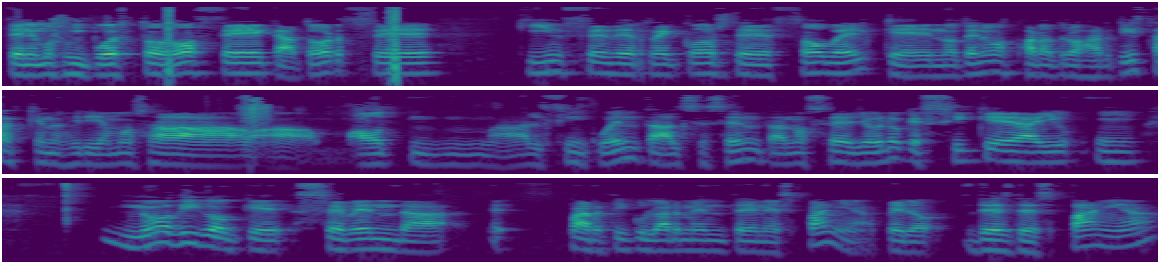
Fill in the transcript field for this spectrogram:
tenemos un puesto 12, 14, 15 de récords de Zobel que no tenemos para otros artistas, que nos iríamos a, al 50, al 60, no sé, yo creo que sí que hay un no digo que se venda particularmente en España, pero desde España,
